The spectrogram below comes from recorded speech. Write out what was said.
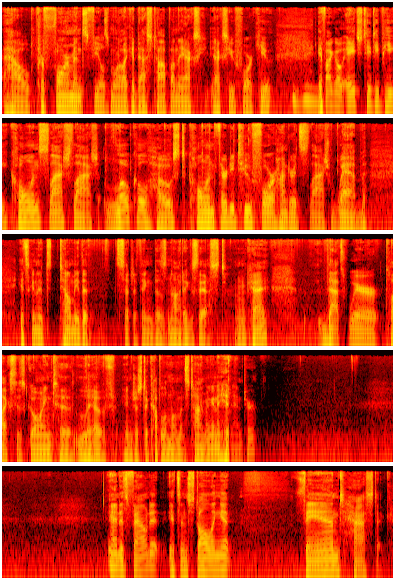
how performance feels more like a desktop on the X, XU4Q. Mm-hmm. If I go http colon slash slash localhost colon 32400 slash web, it's going to tell me that such a thing does not exist. Okay? That's where Plex is going to live in just a couple of moments' time. I'm going to hit enter. And it's found it, it's installing it. Fantastic.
